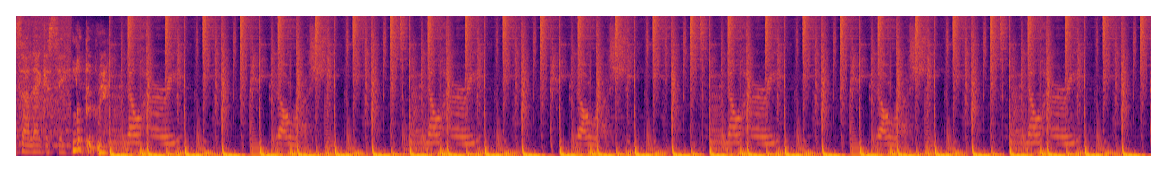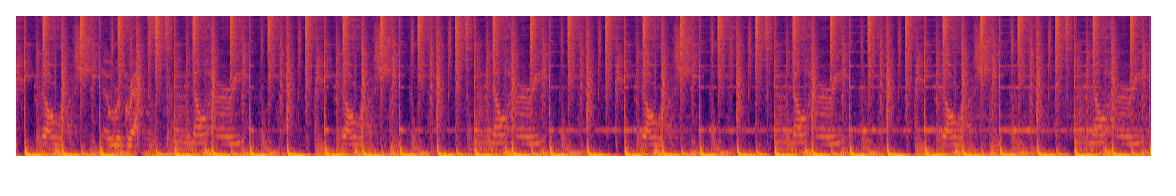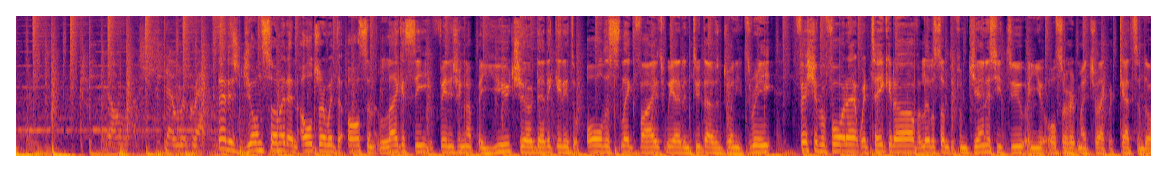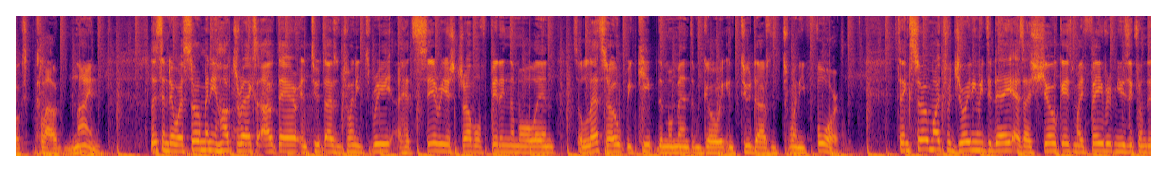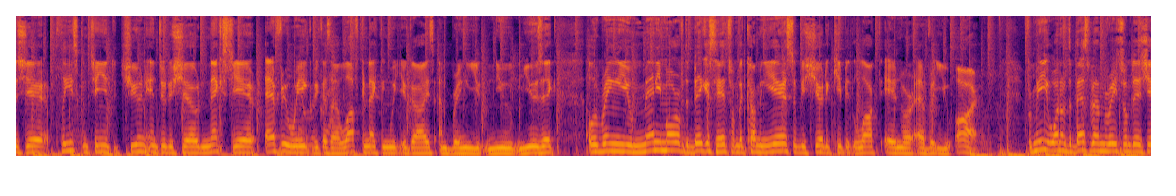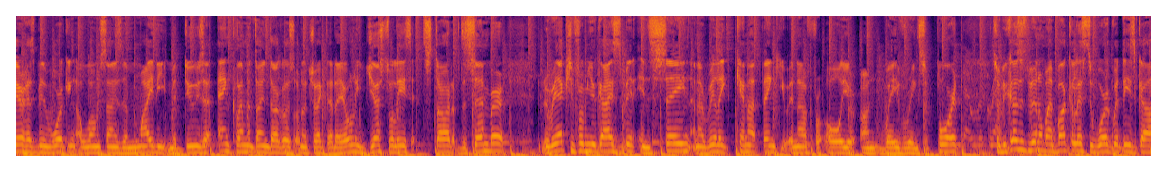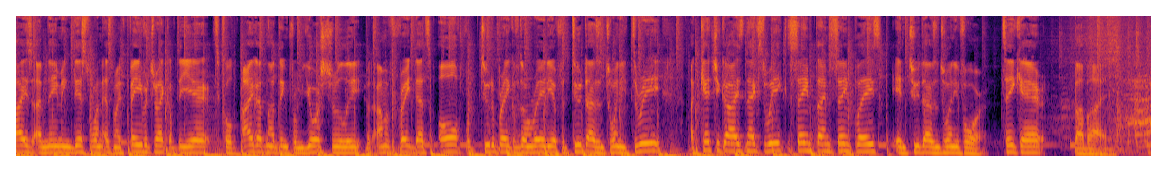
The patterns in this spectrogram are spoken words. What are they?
Is our legacy. Look at me. No hurry. That is John Summit and Vltra with the awesome Legacy, finishing up a huge show dedicated to all the slick vibes we had in 2023. Fisher before that with Take It Off, a little something from GENESI 2, and you also heard my track with Catz 'n' Dogs, Cloud 9. Listen, there were so many hot tracks out there in 2023. I had serious trouble fitting them all in, so let's hope we keep the momentum going in 2024. Thanks so much for joining me today as I showcase my favorite music from this year. Please continue to tune into the show next year every week because I love connecting with you guys and bringing you new music. I will bring you many more of the biggest hits from the coming year, so be sure to keep it locked in wherever you are. For me, one of the best memories from this year has been working alongside the mighty Meduza and Clementine Douglas on a track that I only just released at the start of December. The reaction from you guys has been insane, and I really cannot thank you enough for all your unwavering support. So, because it's been on my bucket list to work with these guys, I'm naming this one as my favorite track of the year. It's called I Got Nothing from yours truly, but I'm afraid that's all for To the Break of Dawn Radio for 2023. I'll catch you guys next week, same time, same place in 2024. Take care. Bye bye.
